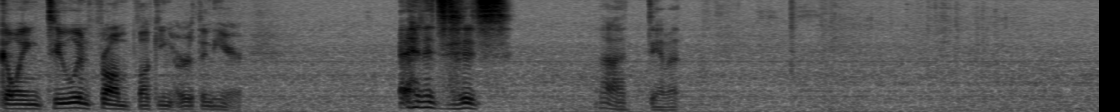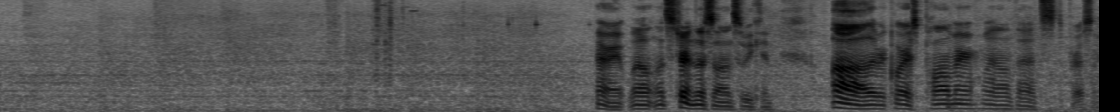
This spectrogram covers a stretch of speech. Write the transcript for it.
going to and from fucking Earth in here. And it's. it's ah, damn it. Alright, well, let's turn this on so we can... Ah, that requires Palmer. Well, that's depressing.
